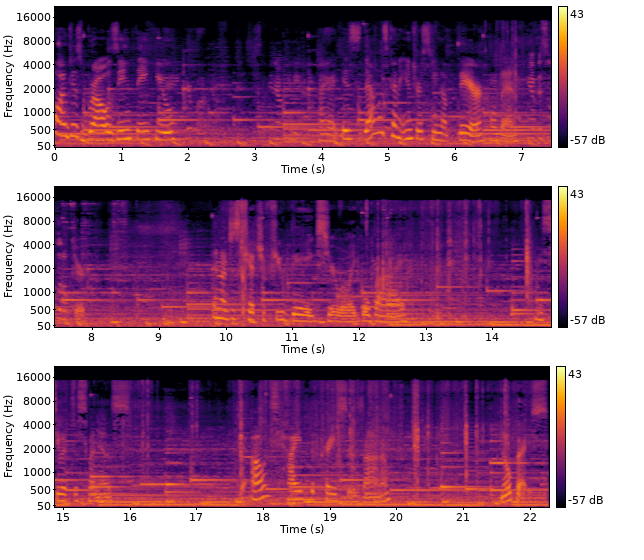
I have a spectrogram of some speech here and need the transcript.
Oh, I'm just browsing. Thank you. Alright, is that one's kind of interesting up there. Hold on. Yep, it's a little Sure. Then I'll just catch a few bags here while I go by. Let me see what this one is. They always hide the prices on them. No price.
